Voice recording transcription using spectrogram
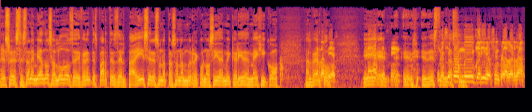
Eso es, te están enviando saludos de diferentes partes del país. Eres una persona muy reconocida y muy querida en México, Alberto. Gracias. me siento muy querido siempre, la verdad.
